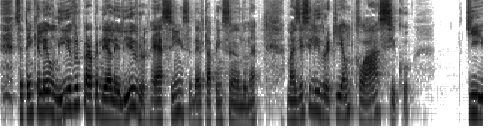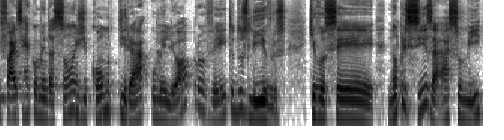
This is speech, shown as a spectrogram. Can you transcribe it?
Você tem que ler um livro para aprender a ler livro? É assim, você deve estar pensando, né? Mas esse livro aqui é um clássico que faz recomendações de como tirar o melhor proveito dos livros, que você não precisa assumir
